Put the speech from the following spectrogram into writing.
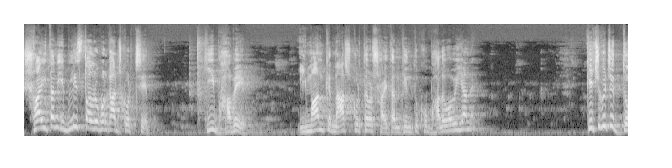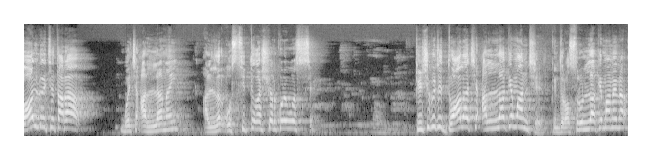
শয়তান ইবলিস তাদের উপর কাজ করছে। কীভাবে? ইমানকে নাশ করতে হবে, শয়তান কিন্তু খুব ভালোভাবেই জানে। কিছু কিছু দল রয়েছে তারা বলছে, আল্লাহ নাই, আল্লাহর অস্তিত্ব অস্বীকার করে বসছে। কিছু কিছু দল আছে, আল্লাহকে মানছে, কিন্তু রসুল্লাহকে মানে না।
